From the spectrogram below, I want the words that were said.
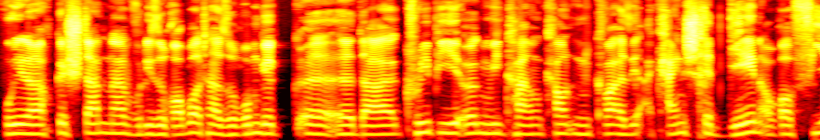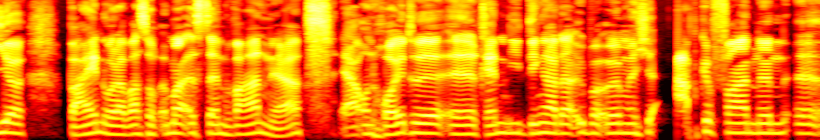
wo die da noch gestanden hat, wo diese Roboter so rumge äh, da creepy irgendwie counten quasi keinen Schritt gehen, auch auf vier Beinen oder was auch immer es denn waren. Ja, ja und heute äh, rennen die Dinger da über irgendwelche abgefahrenen äh,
